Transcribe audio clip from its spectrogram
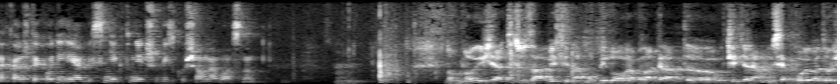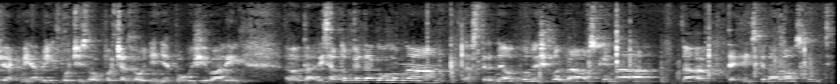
na každej hodine, aby si niekto niečo vyskúšal na vlastnom. No mnohí žiaci sú závislí na mobiloch a veľakrát e, učiteľia musia bojovať so žiakmi, aby ich počas, počas hodín nepoužívali. E, darí sa to pedagógom na, na strednej odbornej škole Bránovskej na, na technické na Bránovskej ulici?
